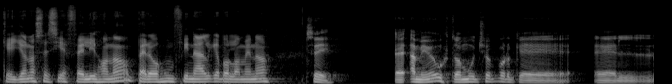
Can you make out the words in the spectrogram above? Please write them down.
que yo no sé si es feliz o no, pero es un final que por lo menos... Sí, eh, a mí me gustó mucho porque el,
